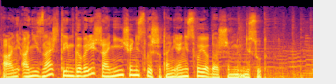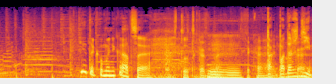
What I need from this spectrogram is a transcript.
А они, они, знаешь, ты им говоришь, а они ничего не слышат. Они, они свое дальше несут. Это коммуникация. Тут как бы Мгм. такая... Так, подожди.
